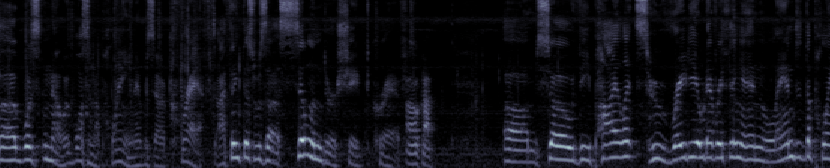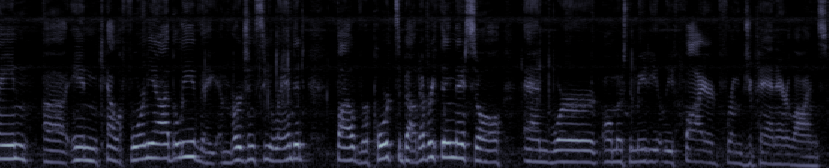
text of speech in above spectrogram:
Uh, was no, it wasn't a plane. It was a craft. I think this was a cylinder-shaped craft. Oh, okay. Um, so the pilots who radioed everything in landed the plane uh, in California, I believe. They emergency landed, filed reports about everything they saw, and were almost immediately fired from Japan Airlines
